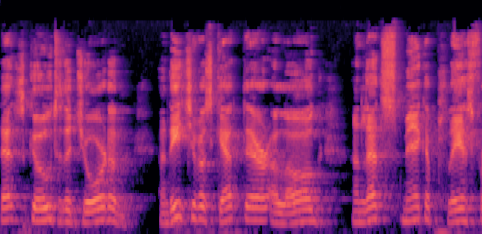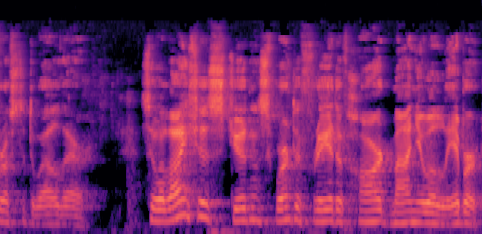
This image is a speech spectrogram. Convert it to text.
Let's go to the Jordan, and each of us get there a log and let's make a place for us to dwell there. So Elisha's students weren't afraid of hard manual labour.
